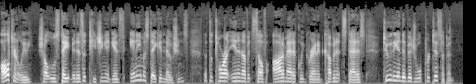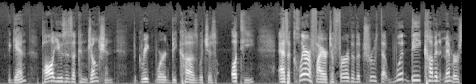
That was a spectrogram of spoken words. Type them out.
Alternately, Shaul's statement is a teaching against any mistaken notions that the Torah in and of itself automatically granted covenant status to the individual participant. Again, Paul uses a conjunction, the Greek word because, which is oti, as a clarifier to further the truth that would be covenant members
